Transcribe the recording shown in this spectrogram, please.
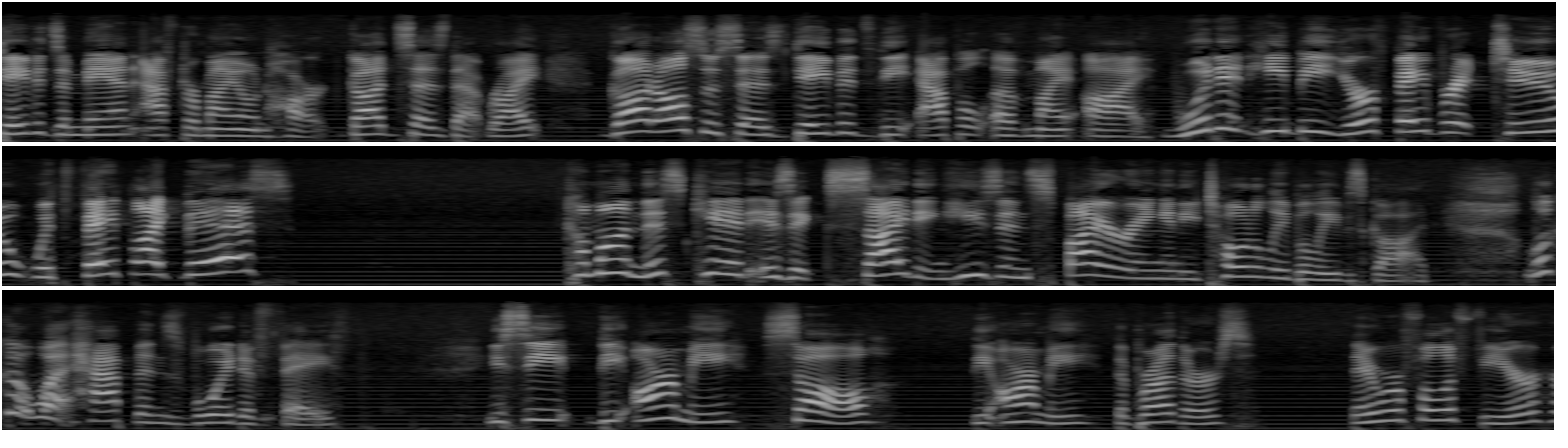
David's a man after my own heart. God says that, right? God also says David's the apple of my eye. Wouldn't he be your favorite too with faith like this? Come on, this kid is exciting. He's inspiring and he totally believes God. Look at what happens void of faith. You see, the army, Saul, the army, the brothers, they were full of fear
